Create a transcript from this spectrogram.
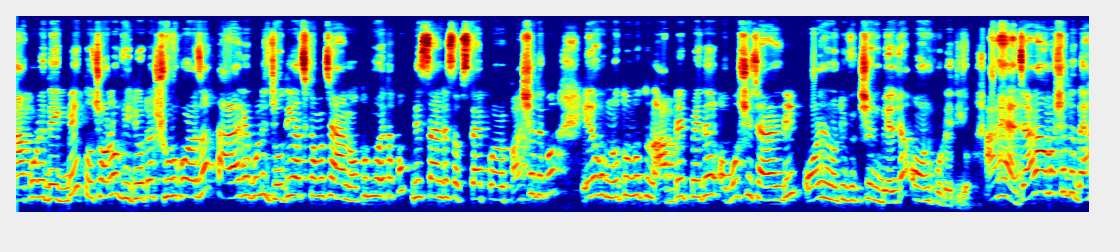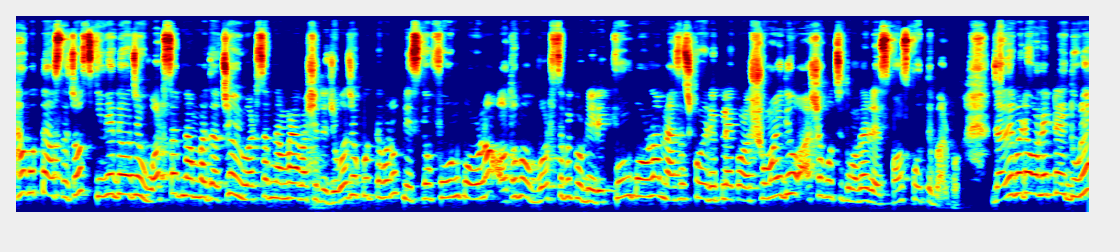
না করে দেখবে। তো চলো ভিডিওটা শুরু করা যাক। তার আগে বলি, যদি আজকে আমার চ্যানেল নতুন হয়ে থাকো প্লিজ চ্যানেলটা সাবস্ক্রাইব করার পাশে দেখো এরকম নতুন নতুন আপডেট পেতে অবশ্যই চ্যানেলটির অল নোটিফিকেশন বেলটা অন করে দিও। আর হ্যাঁ যারা আমার সাথে দেখা করতে আসতে চাও স্ক্রিনে দেওয়া যে হোয়াটসঅ্যাপ নাম্বার যাচ্ছে, ওই হোয়াটসঅ্যাপ নাম্বারে আমার সাথে যোগাযোগ করতে পারো। প্লিজ কেউ ফোন করো না, অথবা হোয়াটসঅ্যাপে কেউ ডিরেক্ট ফোন করো না মেসেজ করে রিপ্লাই করার সময় দিও। আশা করছি তোমাদের রেসপন্স করতে পারব। যাদের বাড়ি অনেকটাই দূরে,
